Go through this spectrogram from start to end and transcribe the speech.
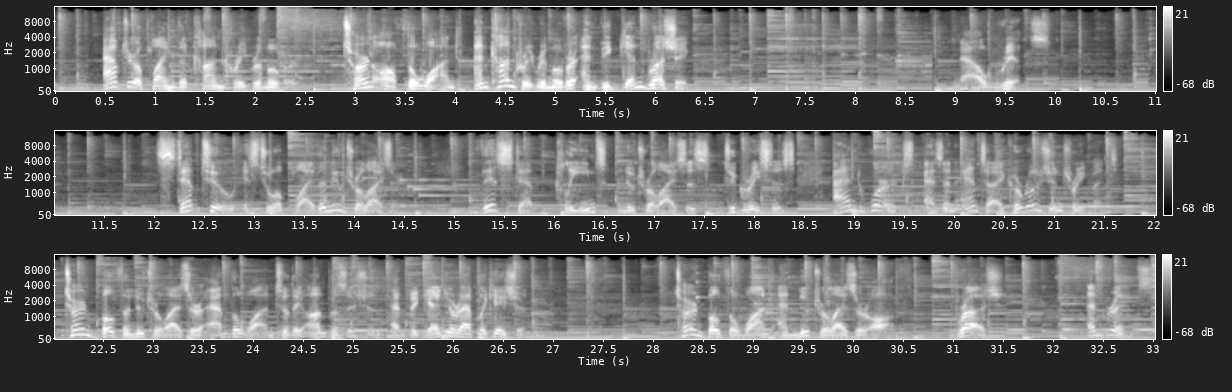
After applying the concrete remover, turn off the wand and concrete remover and begin brushing. Now rinse. Step 2 is to apply the neutralizer. This step cleans, neutralizes, degreases, and works as an anti-corrosion treatment. Turn both the neutralizer and the wand to the on position and begin your application. Turn both the wand and neutralizer off. Brush and rinse.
